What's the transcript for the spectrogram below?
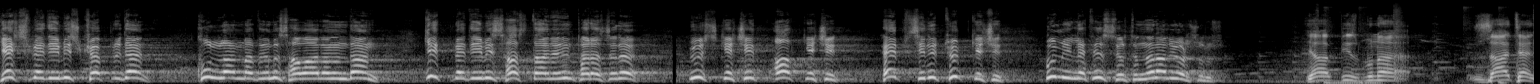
geçmediğimiz köprüden, kullanmadığımız havaalanından, gitmediğimiz hastanenin parasını üst geçit, alt geçit, hepsini tüp geçit bu milletin sırtından alıyorsunuz. Ya biz buna zaten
